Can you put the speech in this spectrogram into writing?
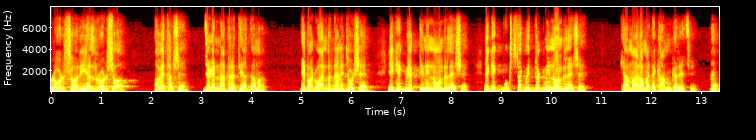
Road show, real road show હવે થશે જગન્નાથ રથયાત્રામાં. એ ભગવાન બધાને જોશે. એક એક વ્યક્તિની નોંધ લેશે. એક એક પુસ્તક વિતરકની નોંધ લેશે કે આ મારા માટે કામ કરે છે. હે?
